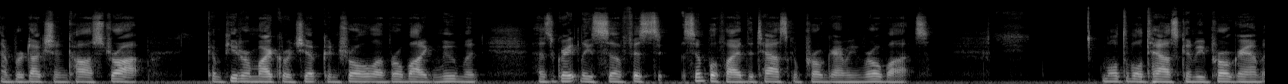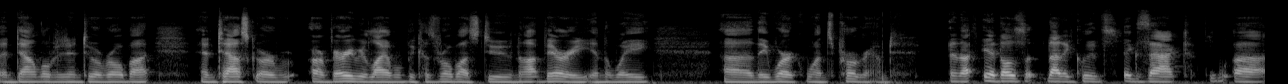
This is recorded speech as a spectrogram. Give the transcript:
and production costs drop. Computer microchip control of robotic movement has greatly simplified the task of programming robots. Multiple tasks can be programmed and downloaded into a robot and tasks are are very reliable because robots do not vary in the way uh, they work once programmed, and, and those that includes exact uh,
